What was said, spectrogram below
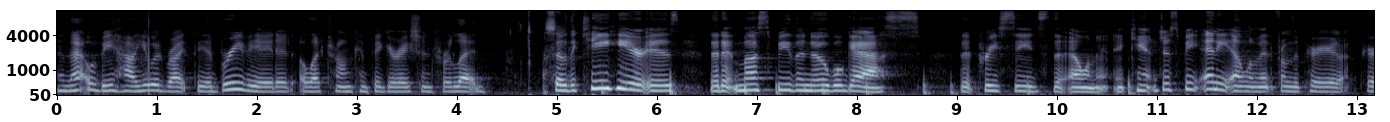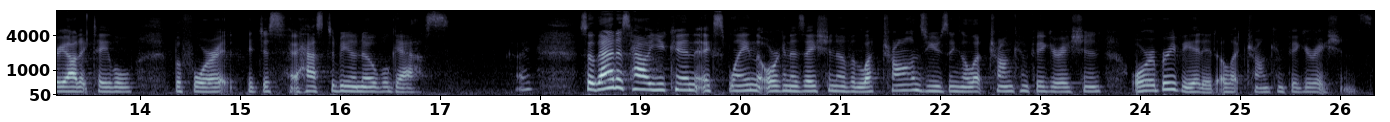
And that would be how you would write the abbreviated electron configuration for lead. So the key here is that it must be the noble gas that precedes the element. It can't just be any element from the period, periodic table before it. It just it has to be a noble gas. Okay? So that is how you can explain the organization of electrons using electron configuration or abbreviated electron configurations.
